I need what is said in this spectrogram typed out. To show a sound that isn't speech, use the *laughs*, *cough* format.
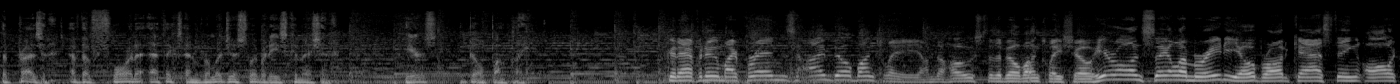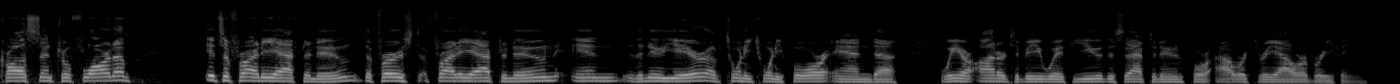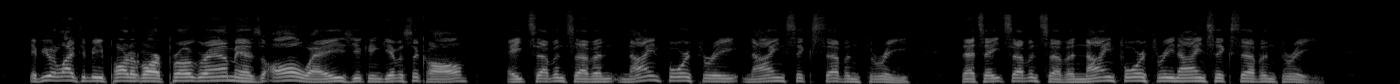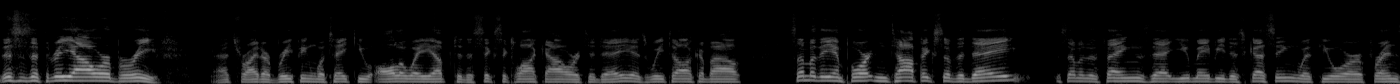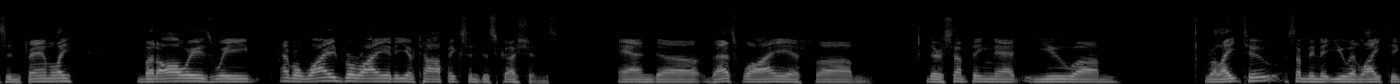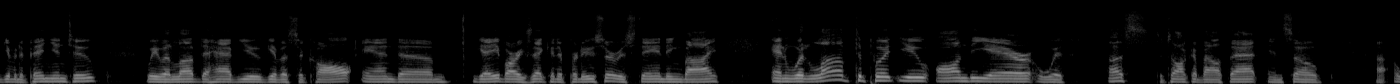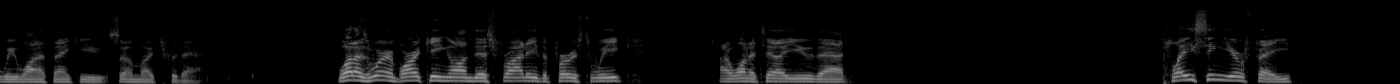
the president of the Florida Ethics and Religious Liberties Commission. Here's Bill Bunkley. Good afternoon, my friends. I'm Bill Bunkley. I'm the host of the Bill Bunkley Show here on Salem Radio, broadcasting all across Central Florida. It's a Friday afternoon, the first Friday afternoon in the new year of 2024, and uh, we are honored to be with you this afternoon for our three hour briefing. If you would like to be part of our program, as always, you can give us a call, 877 943 9673. That's 877 943 9673. This is a three hour brief. That's right. Our briefing will take you all the way up to the 6 o'clock hour today as we talk about some of the important topics of the day, some of the things that you may be discussing with your friends and family. But always, we have a wide variety of topics and discussions. And uh, that's why, if um, there's something that you um, relate to, something that you would like to give an opinion to, we would love to have you give us a call. And um, Gabe, our executive producer, is standing by and would love to put you on the air with us to talk about that. And so uh, we want to thank you so much for that. Well, as we're embarking on this Friday, the first week, I want to tell you that placing your faith,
